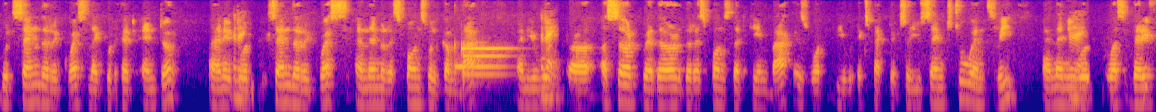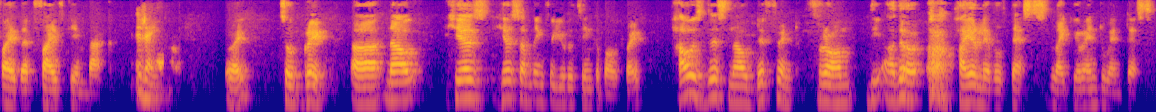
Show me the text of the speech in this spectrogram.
would send the request, like would hit enter, and it would send the request, and then a response will come back, and you would right. Uh, assert whether the response that came back is what you expected. So you sent two and three, and then you right. would was verify that five came back. Right. Right. So great. Uh, now here's here's something for you to think about, right? How is this now different from the other higher level tests, like your end-to-end tests?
